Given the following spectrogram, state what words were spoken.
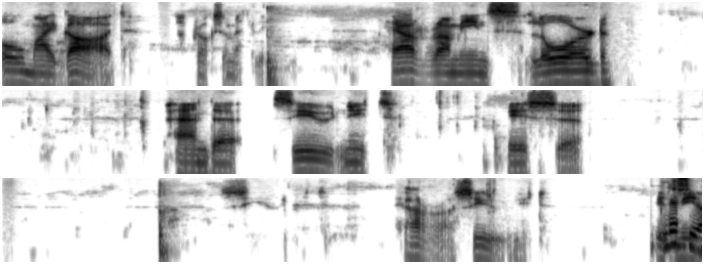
oh my God, approximately. Herra means Lord, and uh, is uh. Herra Bless you.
